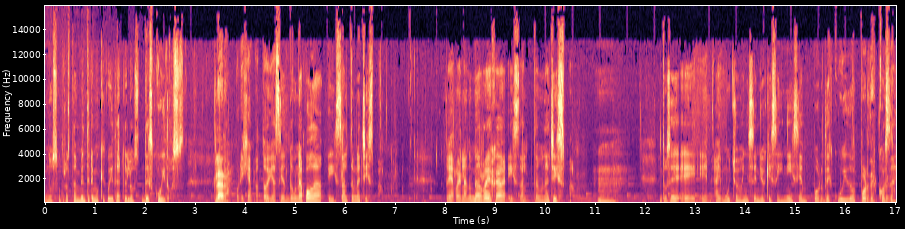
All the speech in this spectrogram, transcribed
nosotros también tenemos que cuidar de los descuidos. Claro. Por ejemplo, estoy haciendo una poda y salta una chispa. Estoy arreglando una reja y salta una chispa. Mm. Entonces, eh, eh, hay muchos incendios que se inician por descuido, por cosas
